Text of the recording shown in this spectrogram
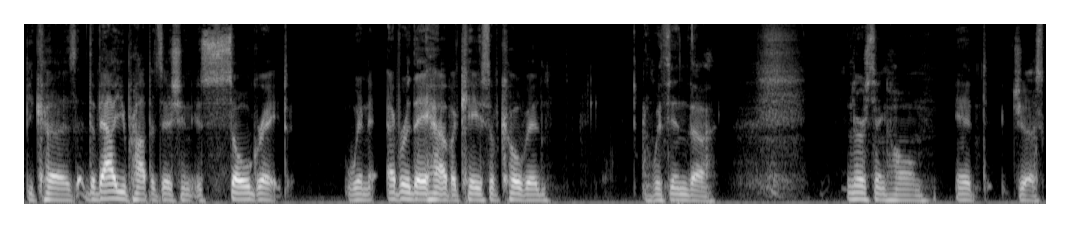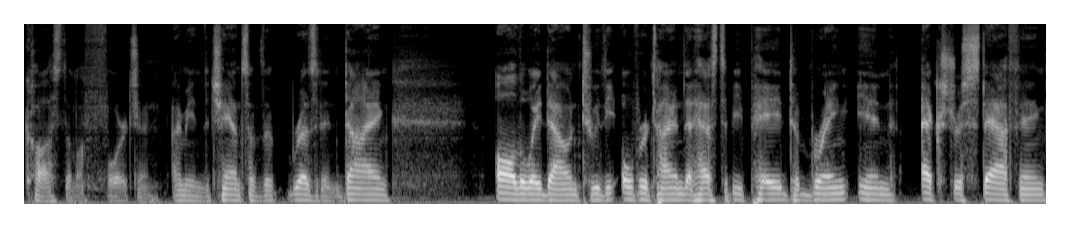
because the value proposition is so great whenever they have a case of COVID within the nursing home, it just costs them a fortune. I mean, the chance of the resident dying, all the way down to the overtime that has to be paid to bring in extra staffing,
